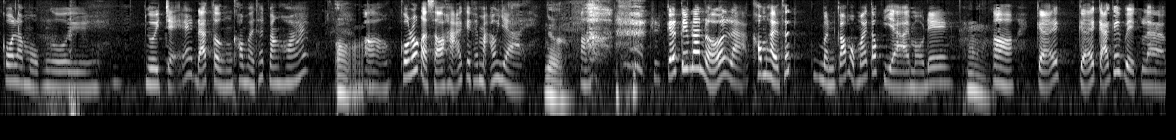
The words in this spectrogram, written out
cô là một người người trẻ đã từng không hề thích văn hóa ờ. Ờ, cô rất là sợ hãi khi phải mặc áo dài. Dạ. Ờ, kế tiếp đó nữa là không hề thích mình có một mái tóc dài màu đen. Ờ, kể kể cả cái việc là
